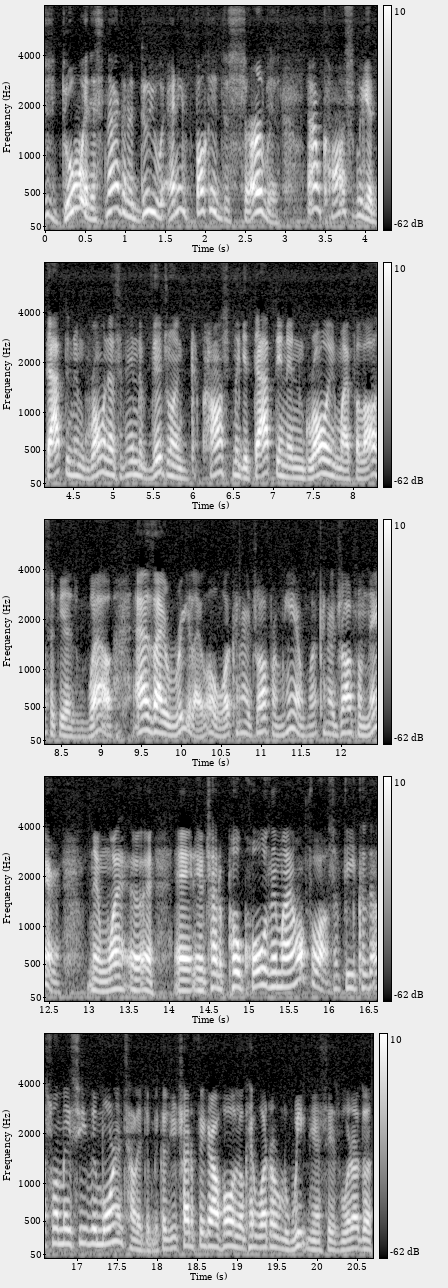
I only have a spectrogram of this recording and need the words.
Just do it. It's not going to do you any fucking disservice. I'm constantly adapting and growing as an individual and constantly adapting and growing my philosophy as well as I read, like, oh, what can I draw from here? What can I draw from there? And what, uh, and, and try to poke holes in my own philosophy because that's what makes you even more intelligent because you try to figure out holes, okay, what are the weaknesses? What are the,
